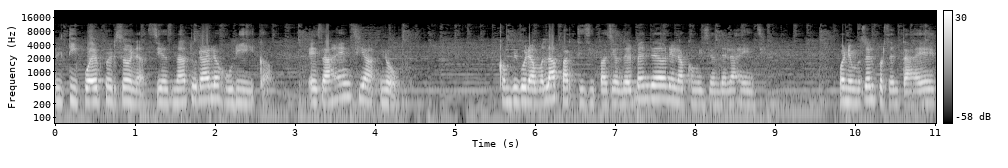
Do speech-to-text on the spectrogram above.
el tipo de persona, si es natural o jurídica. Esa agencia, no. Configuramos la participación del vendedor en la comisión de la agencia. Ponemos el porcentaje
